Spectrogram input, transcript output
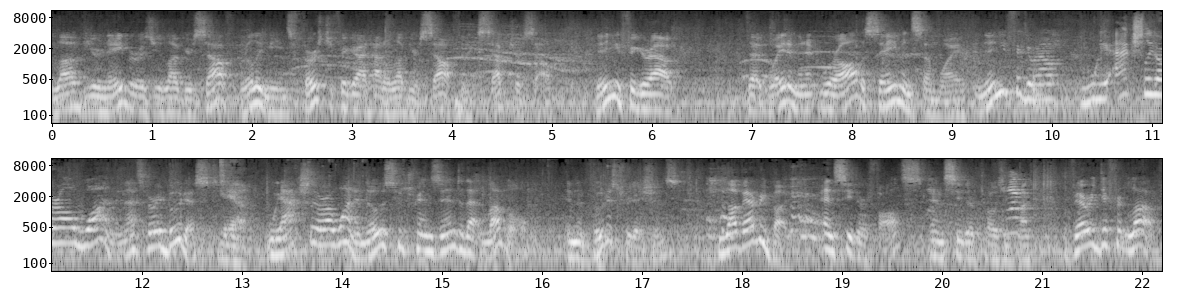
Love your neighbor as you love yourself really means first you figure out how to love yourself and accept yourself. Then you figure out that, wait a minute, we're all the same in some way. And then you figure out we actually are all one. And that's very Buddhist. Yeah. We actually are all one. And those who transcend to that level in the Buddhist traditions love everybody and see their faults and see their pros and cons. Very different love.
